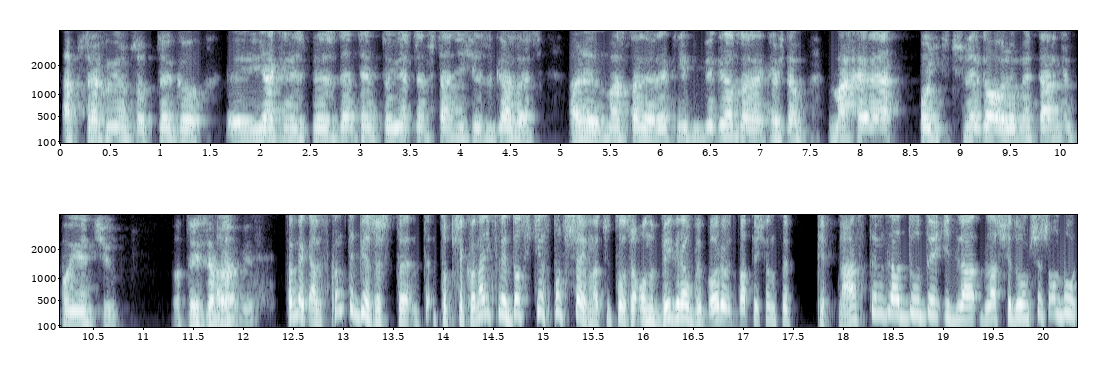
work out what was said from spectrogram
abstrahując od tego, yy, jakim jest prezydentem, to jestem w stanie się zgadzać, ale Mastalerek nie wygląda na jakiegoś tam machera politycznego o elementarnym pojęciu o tej zabawie. Tomek, ale skąd ty bierzesz te, te, to przekonanie, które dosyć jest powszechne? Znaczy to, że on wygrał wybory w 2015 dla Dudy i dla, dla Szydło? Przecież on był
